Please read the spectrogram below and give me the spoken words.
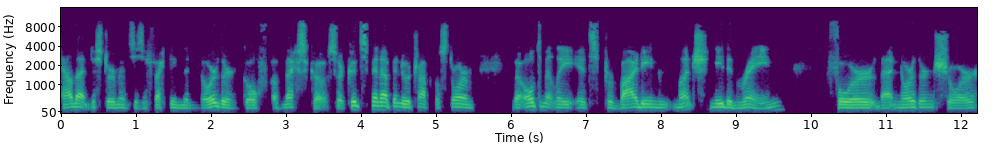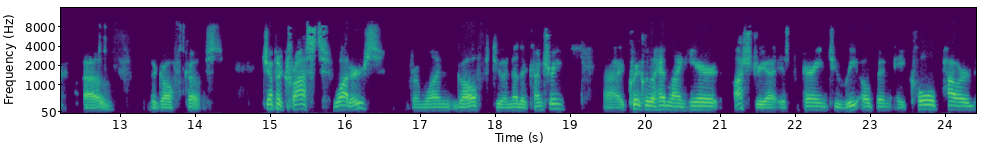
how that disturbance is affecting the northern Gulf of Mexico. So it could spin up into a tropical storm, but ultimately it's providing much needed rain for that northern shore of the Gulf Coast jumping across waters from one Gulf to another country. Uh, quick little headline here Austria is preparing to reopen a coal powered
